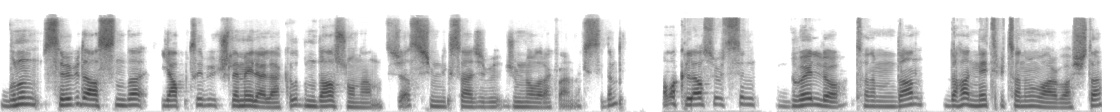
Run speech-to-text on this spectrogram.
Bunun sebebi de aslında yaptığı bir üçleme ile alakalı. Bunu daha sonra anlatacağız. Şimdilik sadece bir cümle olarak vermek istedim. Ama Clausewitz'in duello tanımından daha net bir tanımı var başta.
